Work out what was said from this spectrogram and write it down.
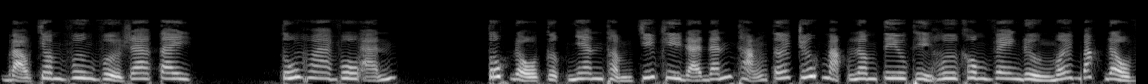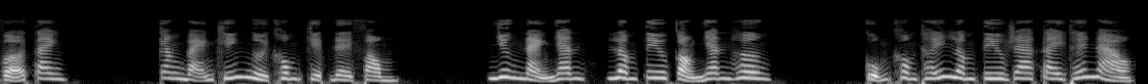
Bạo châm vương vừa ra tay. Tú hoa vô ảnh. Tốc độ cực nhanh thậm chí khi đã đánh thẳng tới trước mặt lâm tiêu thì hư không ven đường mới bắt đầu vỡ tan. Căn bản khiến người không kịp đề phòng. Nhưng nàng nhanh, lâm tiêu còn nhanh hơn. Cũng không thấy lâm tiêu ra tay thế nào.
